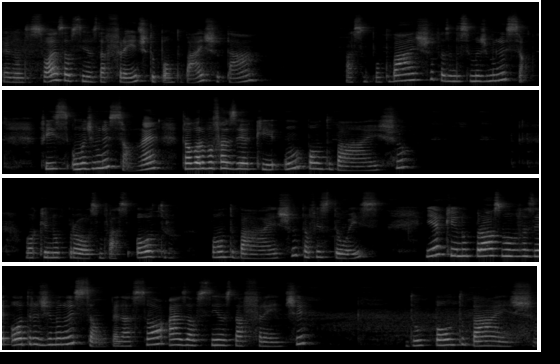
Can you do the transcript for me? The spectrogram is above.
pegando só as alcinhas da frente do ponto baixo, tá? Faço um ponto baixo, fazendo assim uma diminuição fiz uma diminuição, né? Então, agora eu vou fazer aqui um ponto baixo. Vou aqui no próximo, faço outro ponto baixo. Então, fiz dois. E aqui no próximo, eu vou fazer outra diminuição. Vou pegar só as alcinhas da frente do ponto baixo,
